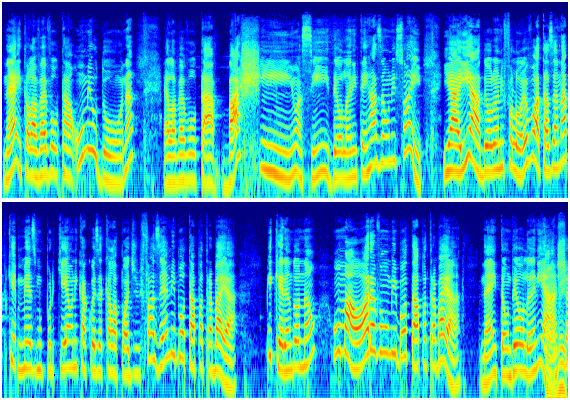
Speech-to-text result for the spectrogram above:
né? Então ela vai voltar humildona, ela vai voltar baixinho, assim, e Deolane tem razão nisso aí. E aí a Deolane falou: eu vou atazanar, porque mesmo porque a única coisa que ela pode fazer é me botar pra trabalhar. E querendo ou não, uma hora vão me botar pra trabalhar. Né? Então Deolane É, acha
